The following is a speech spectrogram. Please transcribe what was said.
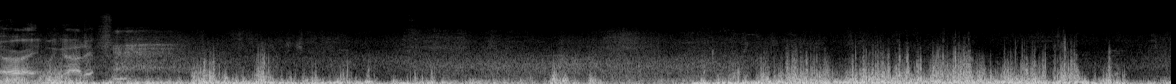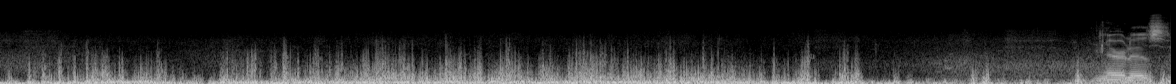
All right, we got it. There it is.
